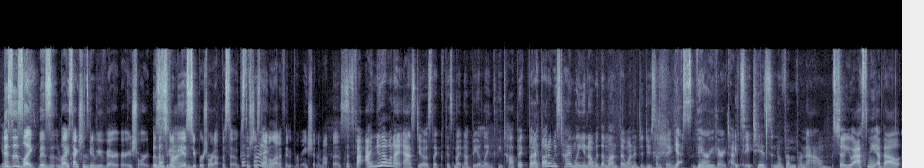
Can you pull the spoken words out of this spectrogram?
Yeah. This is like this. Is, my section's gonna be very very short. This That's is gonna be a super short episode because there's just not a lot of information about this. That's fine. I knew that when I asked you, I was like, this might not be a lengthy topic, but I thought it was timely. You know, with the month, I wanted to do something. yes, very very timely. It's it is November now. So you asked me about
